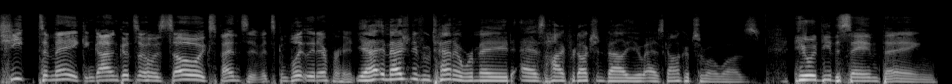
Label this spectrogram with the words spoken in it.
cheap to make, and Gankutsu was so expensive. It's completely different. Yeah, imagine if Utena were made as high production value as Gankutsuou was. It would be the same thing.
